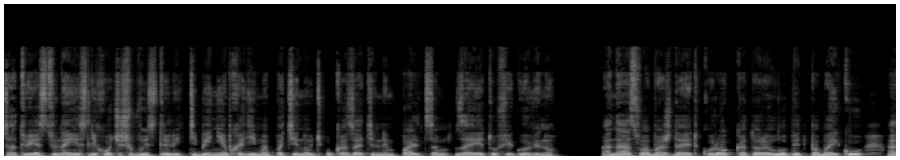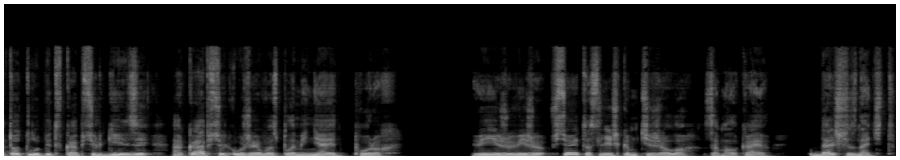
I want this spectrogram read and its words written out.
Соответственно, если хочешь выстрелить, тебе необходимо потянуть указательным пальцем за эту фиговину. Она освобождает курок, который лупит по бойку, а тот лупит в капсюль гильзы, а капсюль уже воспламеняет порох. Вижу, вижу, все это слишком тяжело. Замолкаю. Дальше, значит.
